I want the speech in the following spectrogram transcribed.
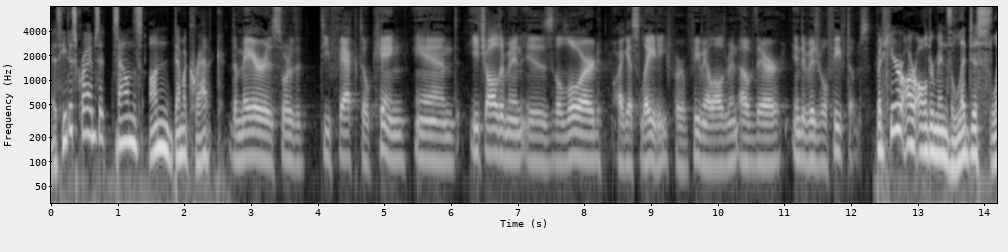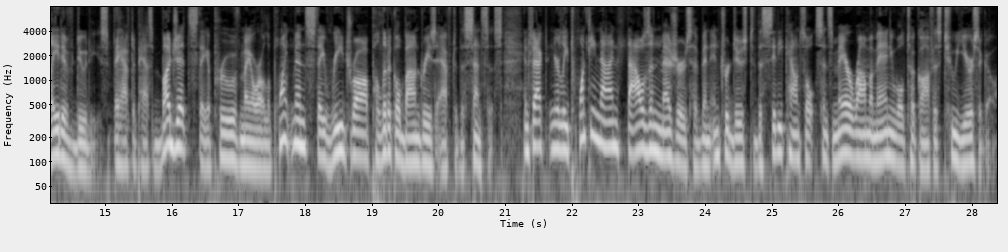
as he describes it, sounds undemocratic. The mayor is sort of the de facto king, and each alderman is the lord, or I guess lady for female alderman, of their individual fiefdoms. But here are aldermen's legislative duties. They have to pass budgets, they approve mayoral appointments, they redraw political boundaries after the census. In fact, nearly 29,000 measures have been introduced to the city council since Mayor Rahm Emanuel took office two years ago.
